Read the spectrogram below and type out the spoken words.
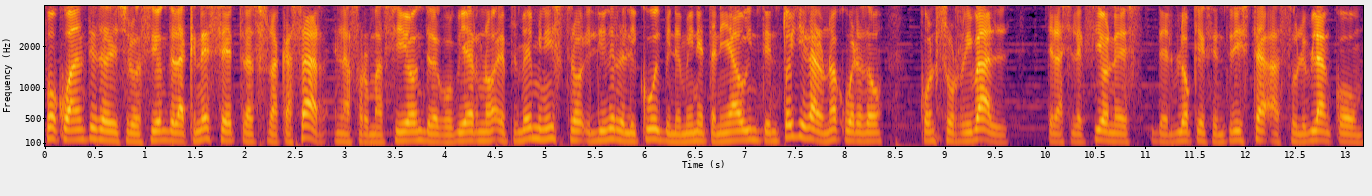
Poco antes de la disolución de la Knesset, tras fracasar en la formación del gobierno, el primer ministro y líder del Likud, Benjamin Netanyahu, intentó llegar a un acuerdo con su rival, de las elecciones del bloque centrista azul y blanco.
